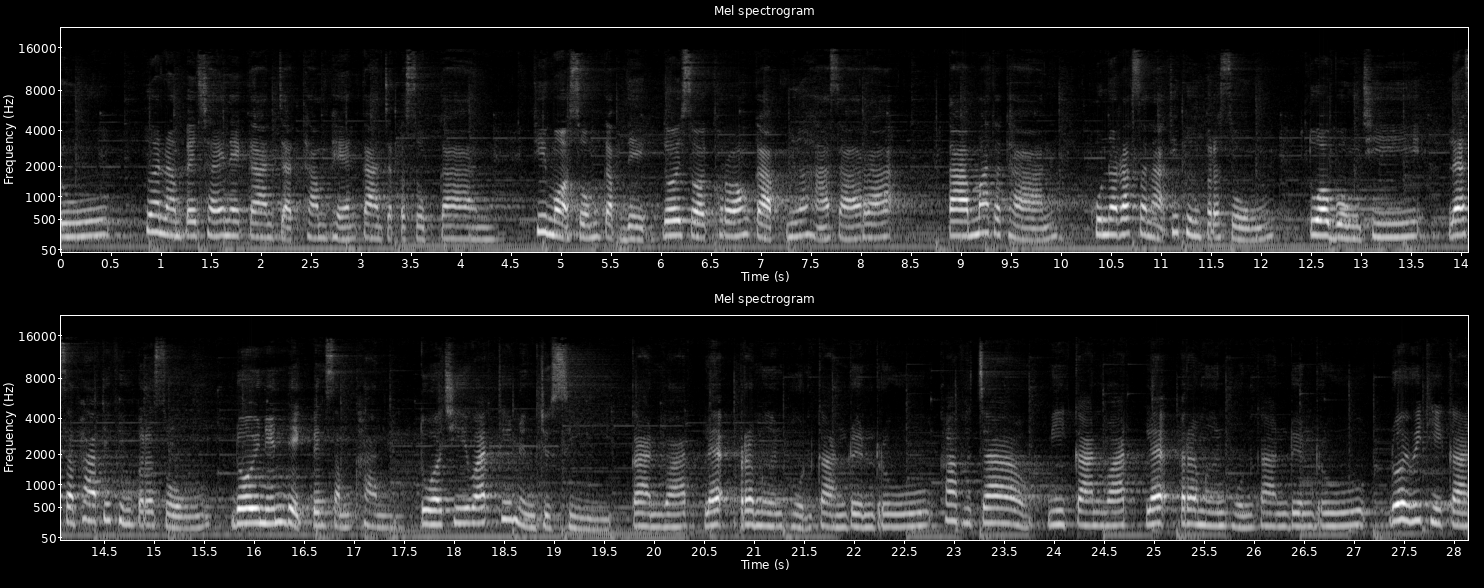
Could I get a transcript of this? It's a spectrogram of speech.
รู้ เพื่อนำไปใช้ในการจัดทำแผนการจัดประสบการณ์ ที่เหมาะสมกับเด็ก โดยสอดคล้องกับเนื้อหาสาระ ตามมาตรฐาน คุณลักษณะที่พึงประสงค์ ตัวบ่งชี้ และสภาพที่พึงประสงค์ โดยเน้นเด็กเป็นสำคัญ ตัวชี้วัดที่ 1.4 การวัดและประเมินผลการเรียนรู้ ข้าพเจ้า มีการวัดและประเมินผลการเรียนรู้ ด้วยวิธีการ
